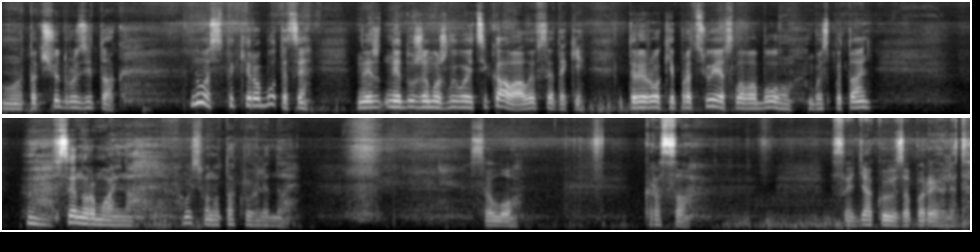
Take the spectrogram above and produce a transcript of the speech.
От, так що, друзі, так. Ну, ось такі роботи. Це не, не дуже можливо і цікаво, але все-таки три роки працює, слава Богу, без питань. Все нормально. Ось воно так виглядає. Село. Краса. Все, дякую за перегляд.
